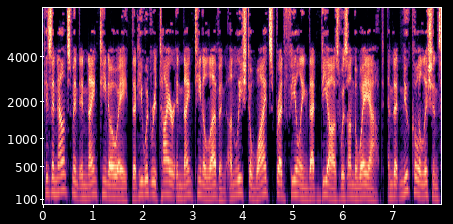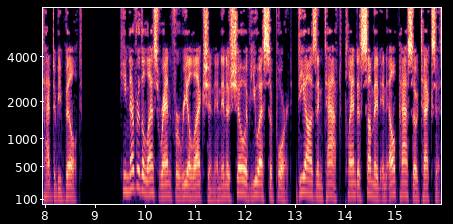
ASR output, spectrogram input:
His announcement in 1908 that he would retire in 1911 unleashed a widespread feeling that Diaz was on the way out, and that new coalitions had to be built. He nevertheless ran for re-election and in a show of U.S. support, Diaz and Taft planned a summit in El Paso, Texas,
